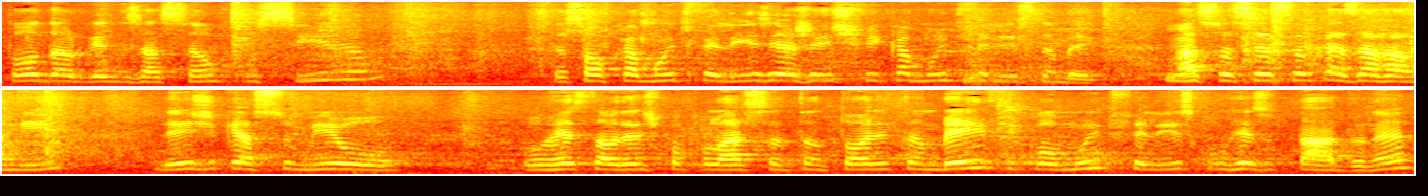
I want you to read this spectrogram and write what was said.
Toda a organização possível. O pessoal fica muito feliz e a gente fica muito feliz também. A Associação Casa Raoni, desde que assumiu o restaurante popular Santo Antônio, também ficou muito feliz com o resultado, né?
